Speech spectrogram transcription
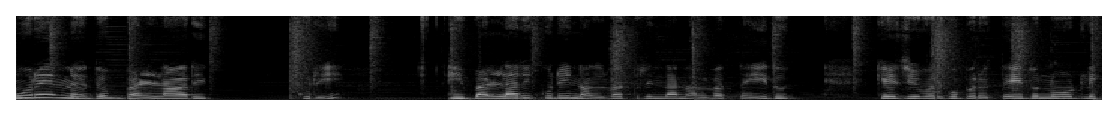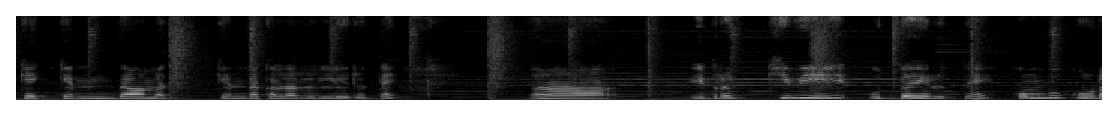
ಮೂರನೇದು ಬಳ್ಳಾರಿ ಕುರಿ. ಈ ಬಳ್ಳಾರಿ ಕುರಿ ನಲ್ವತ್ತರಿಂದ ನಲವತ್ತೈದು ಕೆ ಜಿವರೆಗೂ ಬರುತ್ತೆ. ಇದು ನೋಡಲಿಕ್ಕೆ ಕೆಂದ ಮತ್ತು ಕೆಂದ ಕಲರಲ್ಲಿರುತ್ತೆ. ಇದರ ಕಿವಿ ಉದ್ದ ಇರುತ್ತೆ. ಕೊಂಬು ಕೂಡ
